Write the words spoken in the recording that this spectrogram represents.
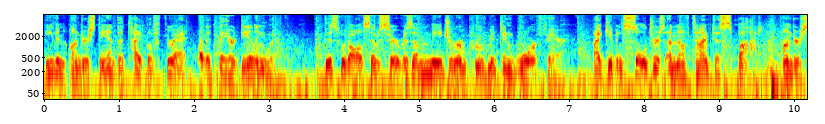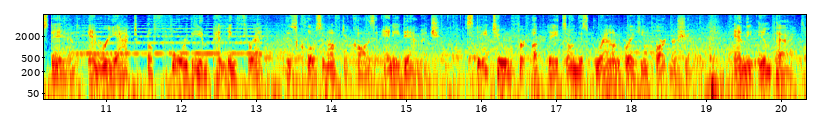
even understand the type of threat that they are dealing with. This would also serve as a major improvement in warfare by giving soldiers enough time to spot, understand, and react before the impending threat is close enough to cause any damage. Stay tuned for updates on this groundbreaking partnership and the impact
